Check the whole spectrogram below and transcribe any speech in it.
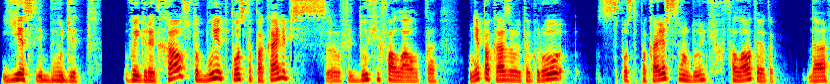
если будет выиграет хаос, то будет постапокалипсис в духе Fallout. Мне показывают игру с постапокалипсисом в духе Fallout. Я так, да,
